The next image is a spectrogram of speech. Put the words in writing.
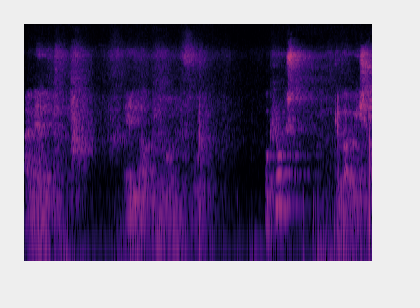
And then end up being on the floor. Okay, folks? Give that a wee shot.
